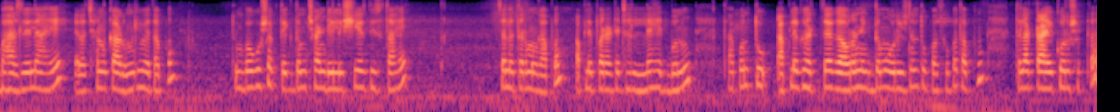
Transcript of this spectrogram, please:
भाजलेला आहे. याला छान काढून घेऊयात आपण. तुम्ही बघू शकता एकदम छान डिलिशियस दिसत आहे. चला तर मग आपण आपले पराठे झालेले आहेत बनून तर आपण तू आपल्या घरच्या गावरान एकदम ओरिजिनल तुपासोबत आपण त्याला ट्राय करू शकता.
